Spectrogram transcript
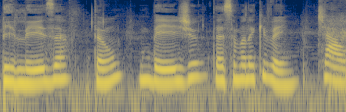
Beleza. Então, um beijo. Até semana que vem. Tchau.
